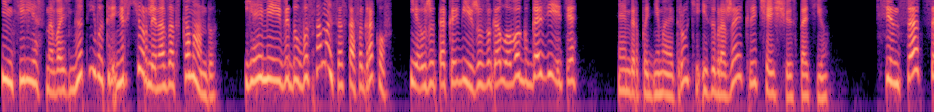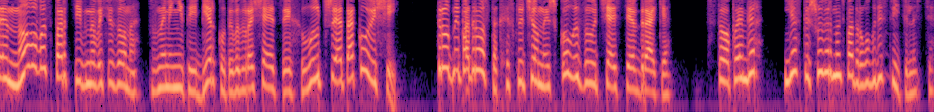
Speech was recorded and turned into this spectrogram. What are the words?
интересно, возьмет его тренер Хёрли назад в команду? Я имею в виду в основной состав игроков. Я уже так и вижу заголовок в газете. Эмбер поднимает руки, изображая кричащую статью. Сенсация нового спортивного сезона. В знаменитые Беркуты возвращается их лучший атакующий. Трудный подросток, исключенный из школы за участие в драке. Стоп, Эмбер. Я спешу вернуть подругу к действительности.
